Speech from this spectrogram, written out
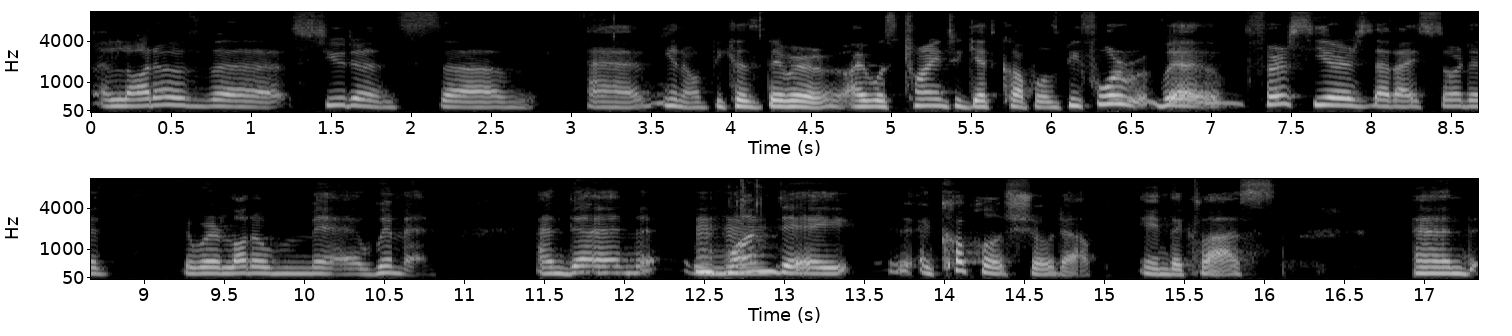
a lot of uh, students, um, uh, you know, because they were, I was trying to get couples before the first years that I started. There were a lot of me- women, and then mm-hmm. one day a couple showed up in the class, and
